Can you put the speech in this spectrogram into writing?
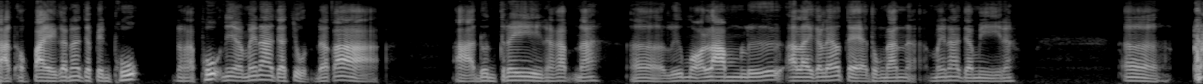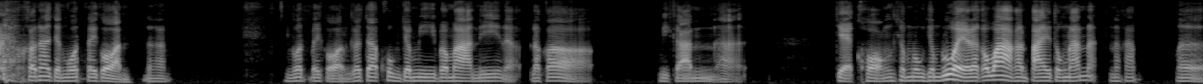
ตัดออกไปก็น่าจะเป็นพุนะครับพุเนี่ยไม่น่าจะจุดแล้วก็ ดนตรีนะครับนะเออหรือหมอลำหรืออะไรก็แล้วแต่ตรงนั้นอะไม่น่าจะมีนะ เออเขาน่าจะงดไปก่อนนะครับ งดไปก่อนก็จะคงจะมีประมาณนี้นะแล้วก็มีการอ่าแจกของชำลงชำร่วยแล้วก็ว่ากันไปตรงนั้นนะนะครับ เออ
